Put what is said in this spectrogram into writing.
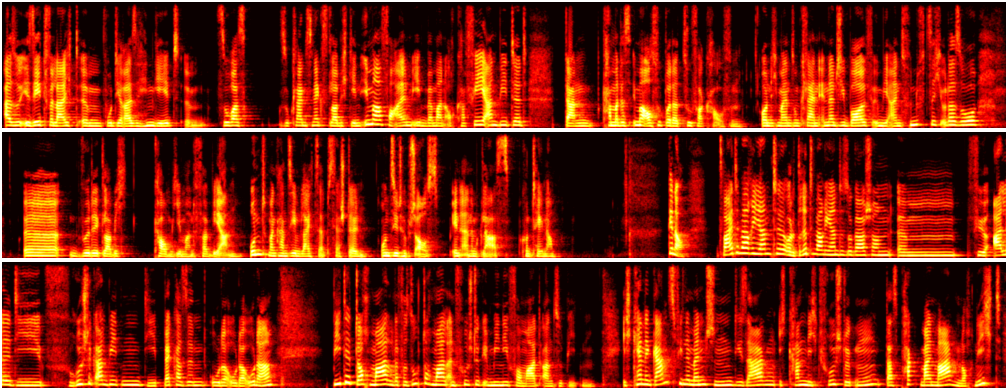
Also ihr seht vielleicht, ähm, wo die Reise hingeht. Ähm, sowas, so kleine Snacks, glaube ich, gehen immer, vor allem eben, wenn man auch Kaffee anbietet, dann kann man das immer auch super dazu verkaufen. Und ich meine, so einen kleinen Energy Ball für irgendwie 1,50 oder so, äh, würde, glaube ich, kaum jemand verwehren. Und man kann sie eben leicht selbst herstellen und sieht hübsch aus in einem Glascontainer. Genau. Zweite Variante oder dritte Variante sogar schon ähm, für alle, die Frühstück anbieten, die Bäcker sind oder oder oder. Bietet doch mal oder versucht doch mal ein Frühstück im Mini-Format anzubieten. Ich kenne ganz viele Menschen, die sagen, ich kann nicht frühstücken, das packt mein Magen noch nicht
